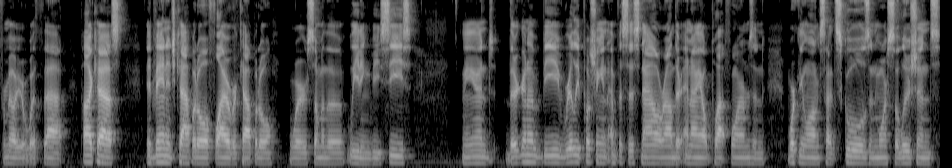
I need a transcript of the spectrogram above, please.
familiar with that podcast. Advantage Capital, Flyover Capital were some of the leading VCs. And they're going to be really pushing an emphasis now around their NIL platforms and working alongside schools and more solutions.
